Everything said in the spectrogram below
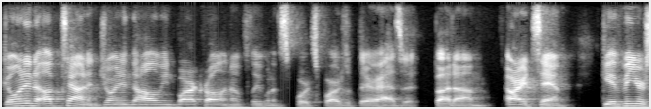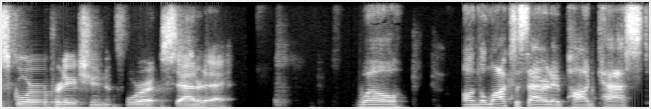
going into Uptown and joining the Halloween bar crawl, and hopefully one of the sports bars up there has it. But um, all right, Sam, give me your score prediction for Saturday. Well, on the Locks of Saturday podcast,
